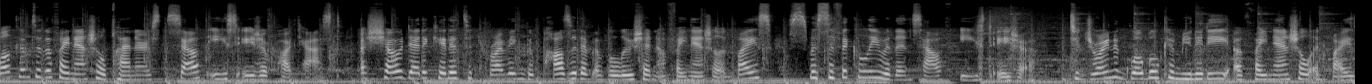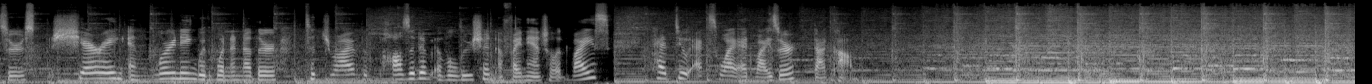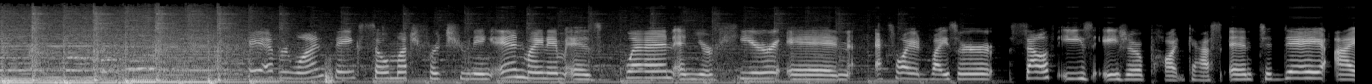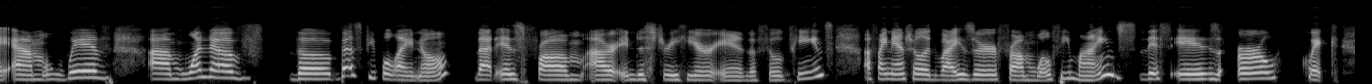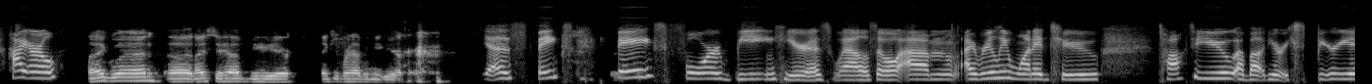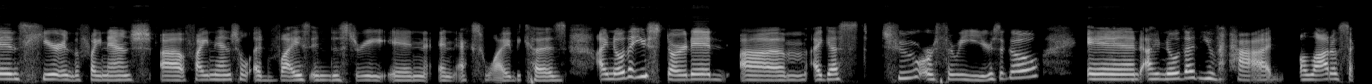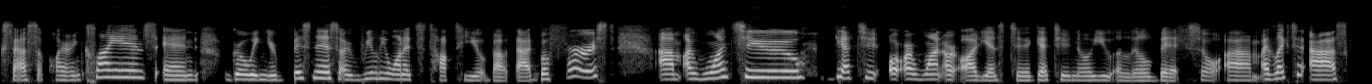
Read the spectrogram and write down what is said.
Welcome to the Financial Planners Southeast Asia podcast, a show dedicated to driving the positive evolution of financial advice, specifically within Southeast Asia. To join a global community of financial advisors sharing and learning with one another to drive the positive evolution of financial advice, head to xyadvisor.com. Thanks so much for tuning in. My name is Gwen, and you're here in XY Advisor Southeast Asia podcast. And today I am with um, one of the best people I know. That is from our industry here in the Philippines, a financial advisor from Wealthy Minds. This is Earl Quick. Hi, Earl. Hi, Gwen. Uh, nice to have you here. Thank you for having me here. Yes, thanks. Thanks for being here as well. So, um, I really wanted to talk to you about your experience here in the finance uh, financial advice industry in in XY because I know that you started um, I guess two or three years ago and I know that you've had a lot of success acquiring clients and growing your business. I really wanted to talk to you about that. But first, um, I want to get to, or want our audience to get to know you a little bit. So um, I'd like to ask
